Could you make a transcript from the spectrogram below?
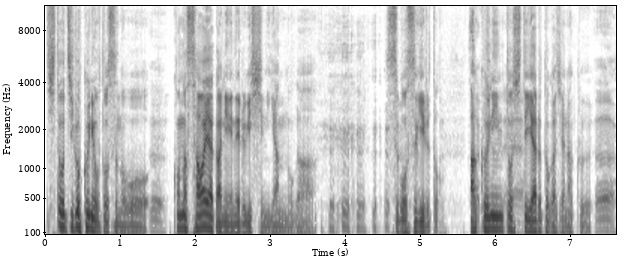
人を地獄に落とすのをうん。こんな爽やかにエネルギッシュにやんのが すごすぎると。悪人としてやるとかじゃなくうん。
